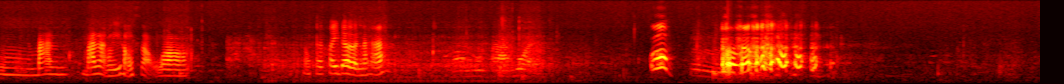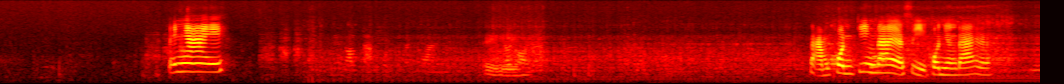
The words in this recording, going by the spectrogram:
อืมบ้านบ้านหลังนี้ของสวต้องค่อยๆเดินนะคะดูทางด้วย อุ๊บเป็นไงเออสามคนกิ้งได้อะสี่คนยังได้เลย มี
